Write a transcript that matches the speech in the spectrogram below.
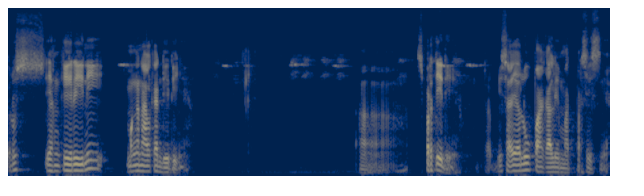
Terus yang kiri ini mengenalkan dirinya. Uh, seperti ini, tapi saya lupa kalimat persisnya.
